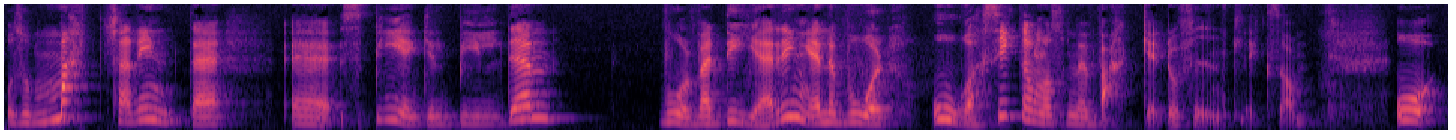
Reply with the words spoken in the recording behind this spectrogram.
och så matchar inte eh, spegelbilden vår värdering eller vår åsikt om vad som är vackert och fint liksom. Och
